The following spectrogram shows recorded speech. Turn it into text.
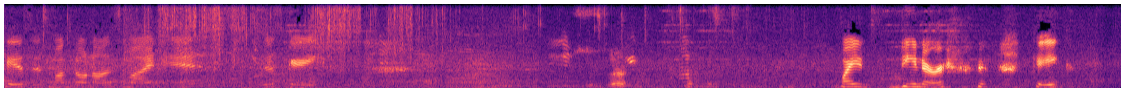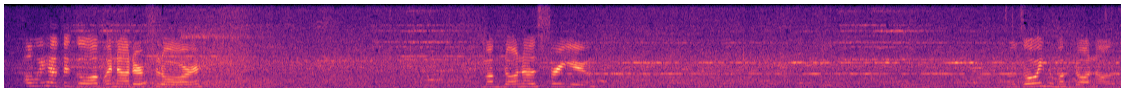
His is McDonald's. Mine is this cake. Dessert. My dinner cake. Oh, we have to go up another floor. McDonald's for you. We're going to McDonald's.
